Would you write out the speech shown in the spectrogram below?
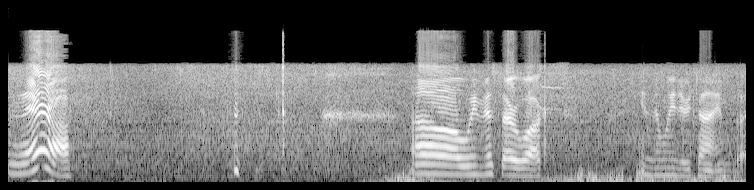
They're off. oh, we miss our walks in the winter time, but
